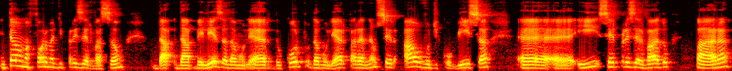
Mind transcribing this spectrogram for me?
Então, é uma forma de preservação da, da beleza da mulher, do corpo da mulher, para não ser alvo de cobiça é, é e ser preservado para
